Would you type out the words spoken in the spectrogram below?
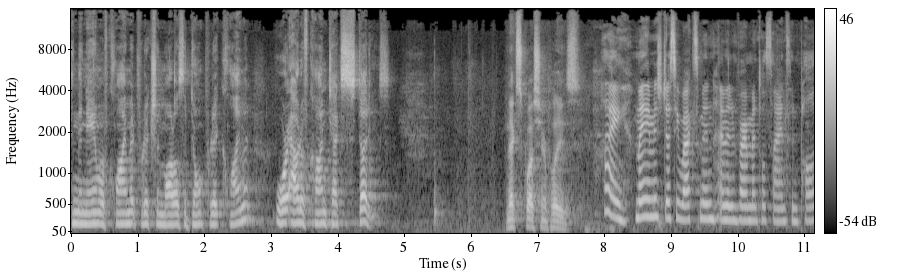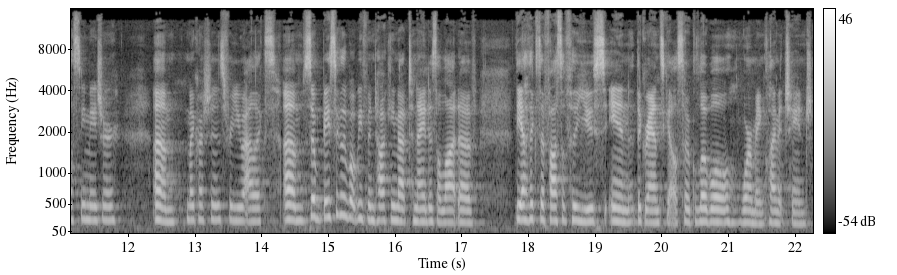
in the name of climate prediction models that don't predict climate or out of context studies. Next questioner, please. Hi, my name is Jesse Waxman. I'm an environmental science and policy major. Um, my question is for you, Alex. Um, so, basically, what we've been talking about tonight is a lot of the ethics of fossil fuel use in the grand scale, so global warming, climate change.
